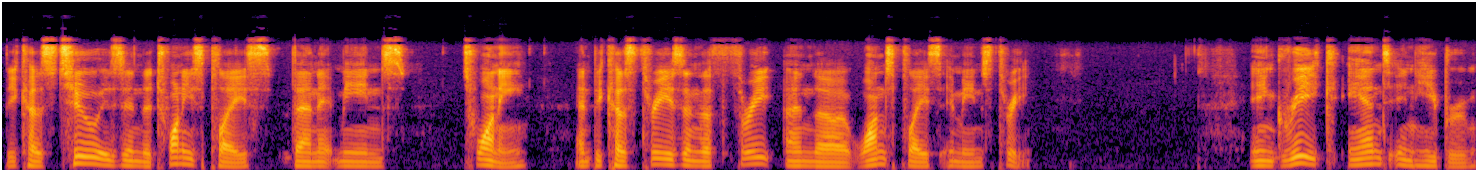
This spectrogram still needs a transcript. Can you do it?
Because 2 is in the twenties place, then it means 20. And because 3 is in the three in the ones place, it means 3. In Greek and in Hebrew,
